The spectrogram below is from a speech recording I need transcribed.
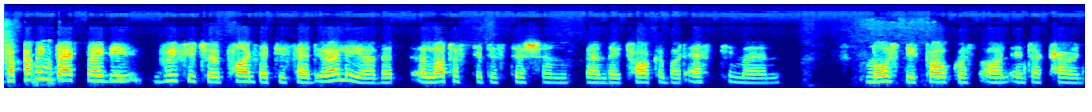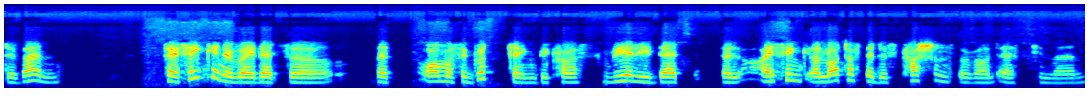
So coming back maybe briefly to a point that you said earlier, that a lot of statisticians when they talk about estimands mostly focus on intercurrent events. So I think in a way that's a that's almost a good thing because really that I think a lot of the discussions around Estimand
